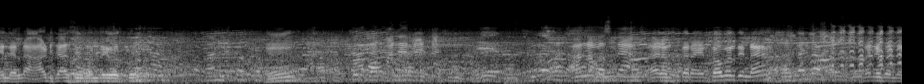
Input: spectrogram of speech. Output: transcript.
ಏನೆಲ್ಲ ಆಡ್ ಜಾಸ್ತಿ ಬಂದು ಇವತ್ತು? ಹ್ಞೂ ನಮಸ್ತೆ. ನಮಸ್ಕಾರ. ಏನು ತಗೊಂಬಂದಿಲ್ಲ ಬನ್ನಿ ಬನ್ನಿ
